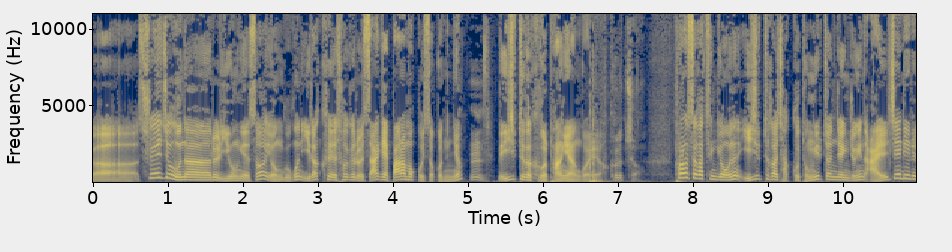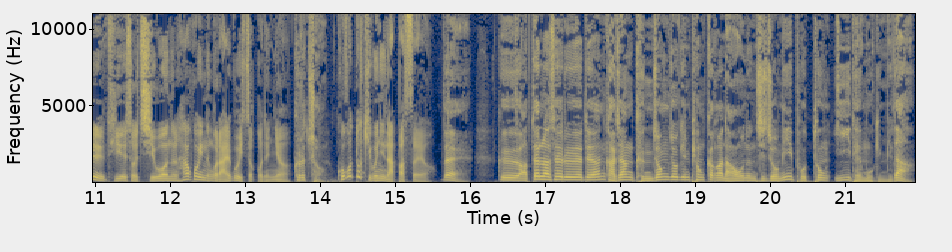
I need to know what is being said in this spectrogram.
그러니까 수에즈 운하를 이용해서 영국은 이라크의 석유를 싸게 빨아먹고 있었거든요. 음. 근데 이집트가 그걸 방해한 거예요. 그렇죠. 프랑스 같은 경우는 이집트가 자꾸 독립전쟁 중인 알제리를 뒤에서 지원을 하고 있는 걸 알고 있었거든요. 그렇죠. 그것도 기분이 나빴어요. 네. 그 압델라세르에 대한 가장 긍정적인 평가가 나오는 지점이 보통 이 대목입니다.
